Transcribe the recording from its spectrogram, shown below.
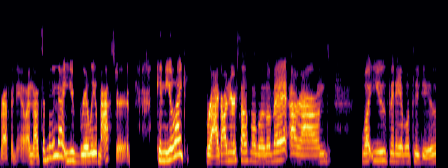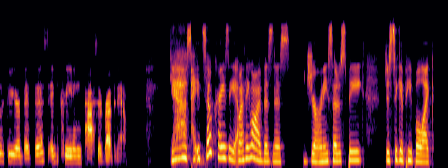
revenue. And that's something that you've really mastered. Can you like brag on yourself a little bit around what you've been able to do through your business in creating passive revenue? Yes, it's so crazy. When I think about my business journey, so to speak, just to give people like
